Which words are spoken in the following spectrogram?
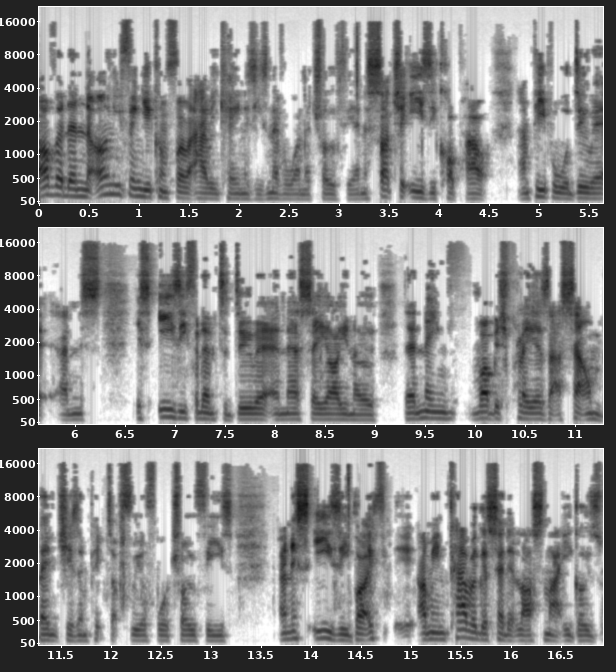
other than the only thing you can throw at Harry Kane is he's never won a trophy, and it's such an easy cop out, and people will do it, and it's it's easy for them to do it, and they'll say, oh, you know, they're named rubbish players that sat on benches and picked up three or four trophies, and it's easy. But if I mean, Carragher said it last night. He goes,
